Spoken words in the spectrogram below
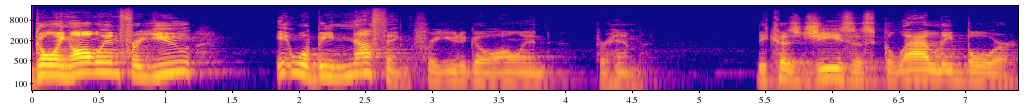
going all in for you, it will be nothing for you to go all in for Him. Because Jesus gladly bore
